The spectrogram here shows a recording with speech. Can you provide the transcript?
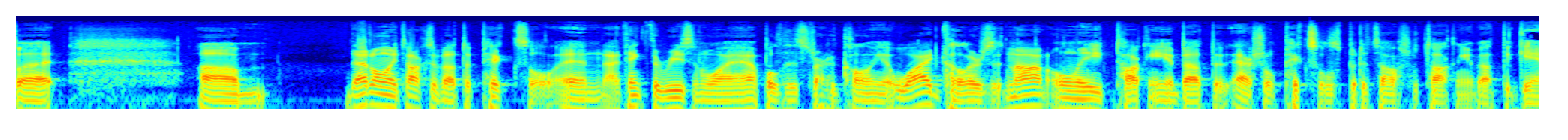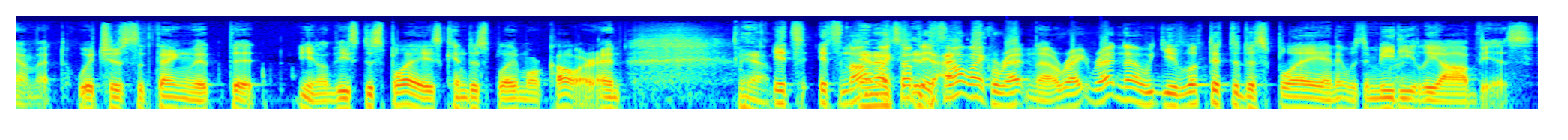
but um, that only talks about the pixel. And I think the reason why Apple has started calling it wide colors is not only talking about the actual pixels, but it's also talking about the gamut, which is the thing that that you know these displays can display more color and yeah. it's it's not And like I- something. It's I- not like Retina, right? Retina, you looked at the display and it was immediately obvious.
